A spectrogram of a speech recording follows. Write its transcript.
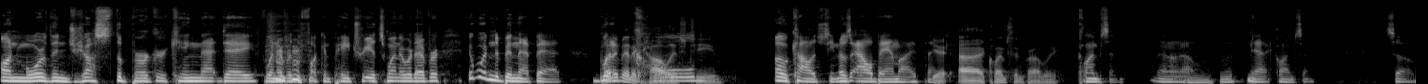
on more than just the Burger King that day, whenever the fucking Patriots went or whatever, it wouldn't have been that bad. But Might have been a college cold- team. Oh, college team. That was Alabama, I think. Yeah, uh, Clemson probably. Clemson. I don't know. Mhm. Yeah, Clemson. So,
